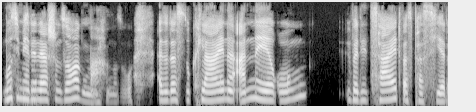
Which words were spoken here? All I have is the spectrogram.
Muss ich mir denn da schon Sorgen machen? So. Also, dass so kleine Annäherungen über die Zeit, was passiert.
